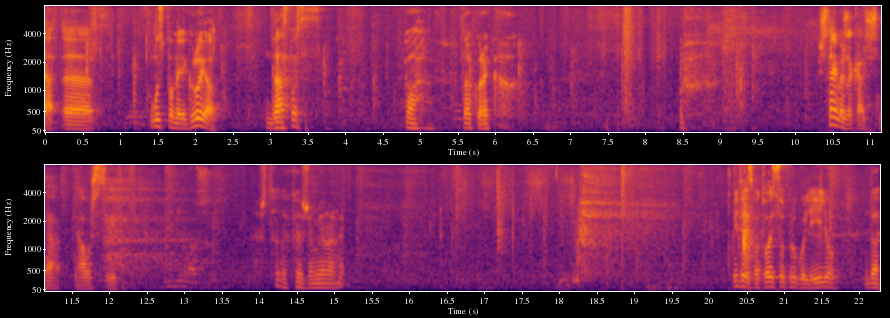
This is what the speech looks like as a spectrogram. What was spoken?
Da, uh, uspomene Grujo, da. raspao se se. Pa, tako nekako. Šta imaš da kažeš na, na ovo što se vidi? Šta da kažem, Milane? Vidjeli smo tvoju suprugu Lilju. Da.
